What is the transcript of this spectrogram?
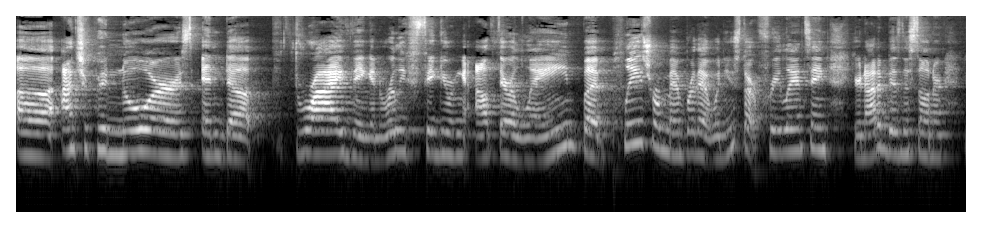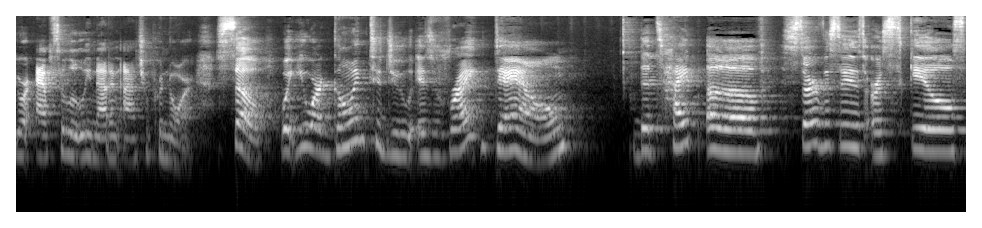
uh, entrepreneurs end up thriving and really figuring out their lane. But please remember that when you start freelancing, you're not a business owner, you're absolutely not an entrepreneur. So what you are going to do is write down the type of services or skills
